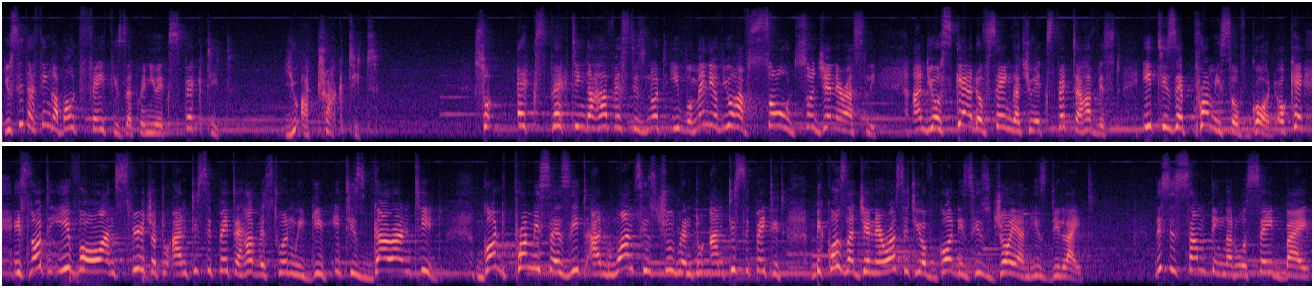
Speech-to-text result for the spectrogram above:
You see, the thing about faith is that when you expect it, you attract it. So, expecting a harvest is not evil. Many of you have sowed so generously, and you're scared of saying that you expect a harvest. It is a promise of God, okay? It's not evil and spiritual to anticipate a harvest when we give, it is guaranteed. God promises it and wants His children to anticipate it because the generosity of God is His joy and His delight. This is something that was said by,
